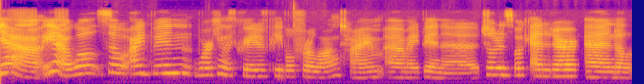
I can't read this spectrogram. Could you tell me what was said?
Yeah, yeah. Well, so I'd been working with creative people for a long time. Um, I'd been a children's book editor and a,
